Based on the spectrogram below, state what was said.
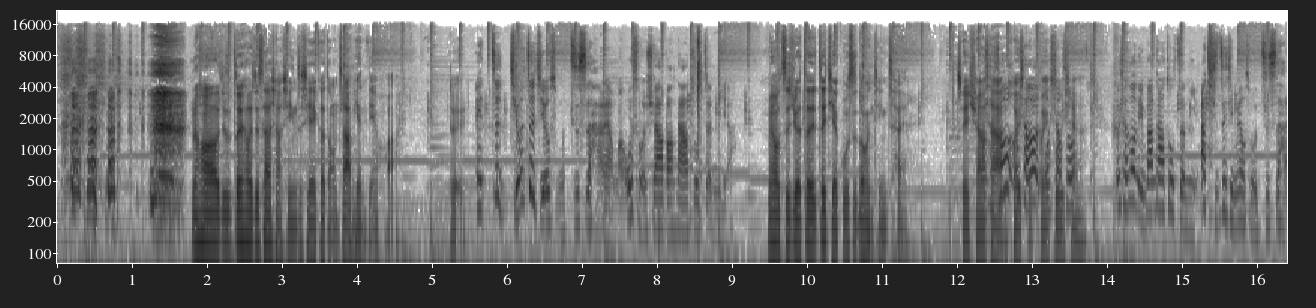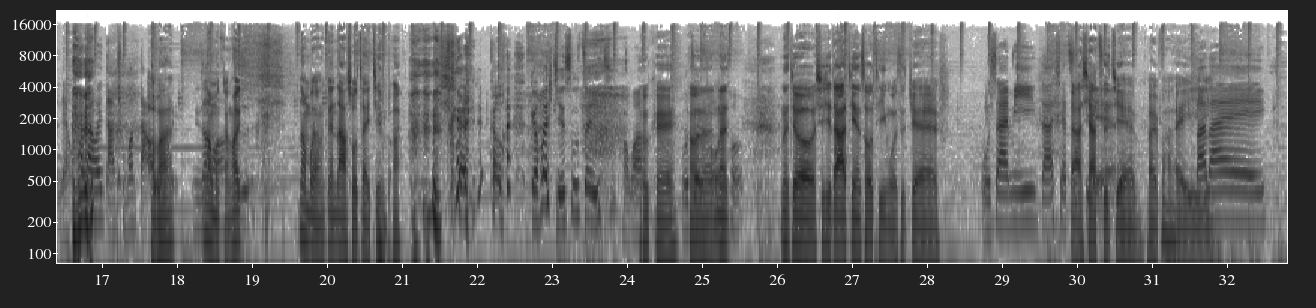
然后就是最后就是要小心这些各种诈骗电话。对，哎，这请问这集有什么知识含量吗？为什么需要帮大家做整理啊？没有，只觉得这这集的故事都很精彩。所以需要大家回顾回顾一下。我想说，你帮大家做整理啊，其实这集没有什么知识含量，我怕大家会打球帮打我。好吧，那我们赶快，那我们赶快跟大家说再见吧。对，赶快赶快结束这一集，好吗？OK，好的，那那就谢谢大家今天的收听，我是 Jeff，我是艾米，大家下次大家下次见，拜拜，拜拜。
